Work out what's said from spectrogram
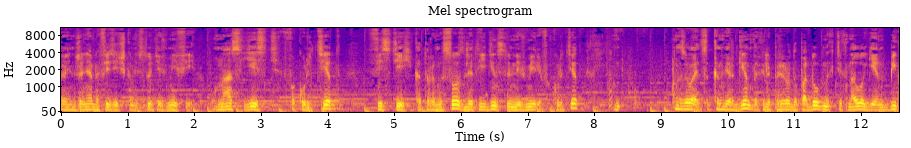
инженерно-физическом институте в МИФИ у нас есть факультет физтехи, который мы создали. Это единственный в мире факультет, называется конвергентных или природоподобных технологий NBIX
